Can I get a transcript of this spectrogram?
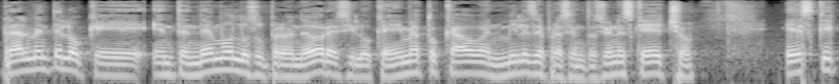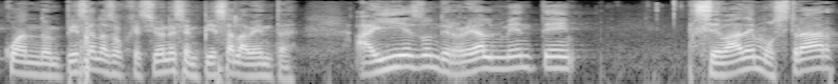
Realmente lo que entendemos los supervendedores y lo que a mí me ha tocado en miles de presentaciones que he hecho es que cuando empiezan las objeciones empieza la venta. Ahí es donde realmente se va a demostrar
